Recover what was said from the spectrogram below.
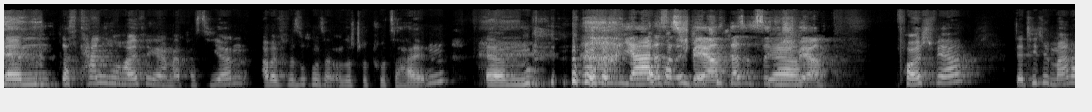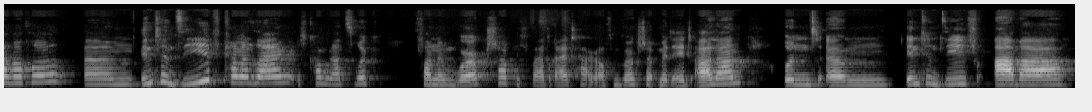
Ähm, das kann hier häufiger mal passieren, aber wir versuchen uns an unsere Struktur zu halten. Ähm, ja, das ist schwer. Das ist wirklich ja, schwer. Voll schwer. Der Titel meiner Woche, ähm, intensiv kann man sagen. Ich komme gerade zurück von einem Workshop. Ich war drei Tage auf einem Workshop mit HR-Lern und ähm, intensiv, aber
